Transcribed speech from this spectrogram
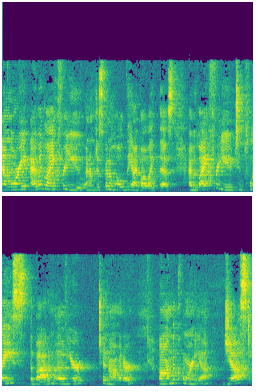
and Lori, I would like for you, and I'm just going to hold the eyeball like this, I would like for you to place the bottom of your tonometer on the cornea just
